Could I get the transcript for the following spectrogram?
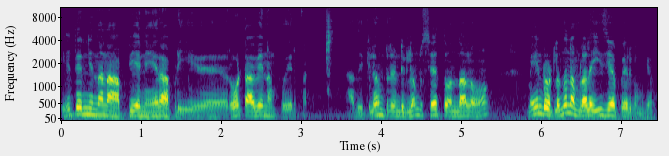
இது தெரிஞ்சிருந்தா நான் அப்பயே நேராக அப்படி ரோட்டாகவே நான் போயிருப்பேன். அது கிலோமீட்டர் ரெண்டு கிலோமீட்டர் சேர்த்து வந்தாலும் மெயின் ரோட்லேருந்து நம்மளால் ஈஸியாக போயிருக்க முடியும்.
